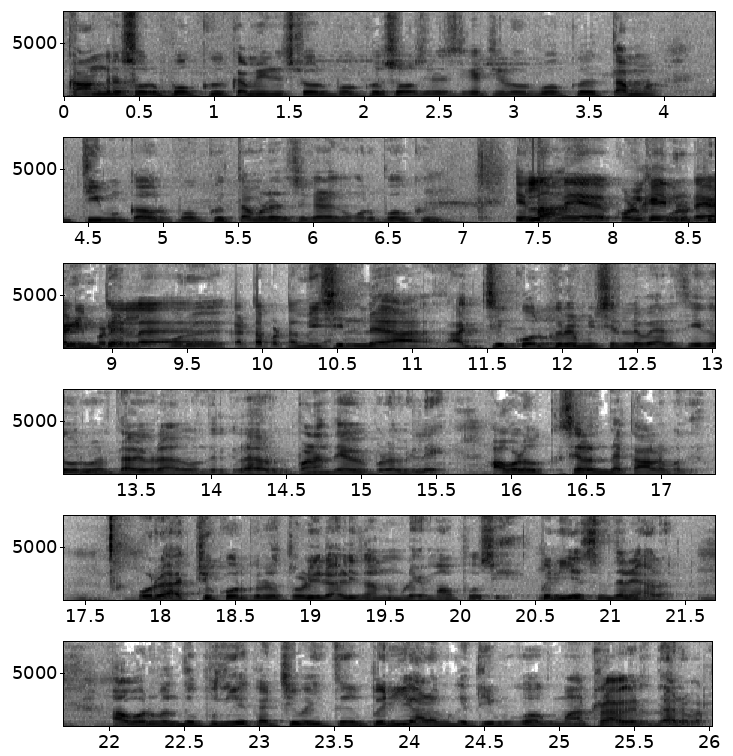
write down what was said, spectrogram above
காங்கிரஸ் ஒரு போக்கு கம்யூனிஸ்ட் ஒரு போக்கு சோசியலிஸ்ட் கட்சியில் ஒரு போக்கு தம் திமுக ஒரு போக்கு தமிழரசு கழகம் ஒரு போக்கு. எல்லாமே கொள்கையினுடைய அடிப்படையில் ஒரு கட்டப்பட்டது. மிஷினில் அச்சு கோர்க்கிற மிஷினில் வேலை செய்த ஒருவர் தலைவராக வந்திருக்கிறார். அவருக்கு பணம் தேவைப்படவில்லை. அவ்வளவு சிறந்த காலம் அது. ஒரு அச்சு கோர்க்கிற தொழிலாளி தான் நம்முடைய மாப்போசி. பெரிய சிந்தனையாளர். அவர் வந்து புதிய கட்சி வைத்து பெரிய அளவுக்கு திமுகவுக்கு மாற்றாக இருந்தார் அவர்.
